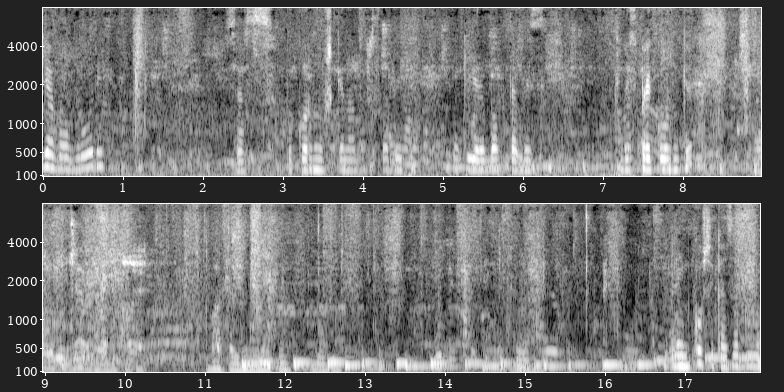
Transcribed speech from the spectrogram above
я в Аврорі. Зараз по кормушки треба сходити. Який рибак та без, без прикормки. Блін, кошика забула.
